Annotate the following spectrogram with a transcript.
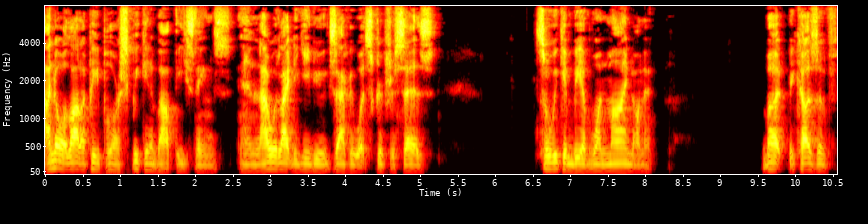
I know a lot of people are speaking about these things and I would like to give you exactly what scripture says so we can be of one mind on it. But because of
